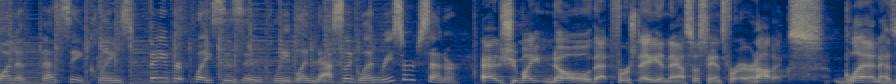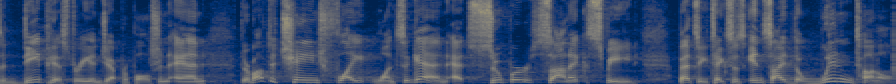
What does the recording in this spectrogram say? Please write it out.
One of Betsy Kling's favorite places in Cleveland, NASA Glenn Research Center. As you might know, that first A in NASA stands for aeronautics. Glenn has a deep history in jet propulsion, and they're about to change flight once again at supersonic speed. Betsy takes us inside the wind tunnel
